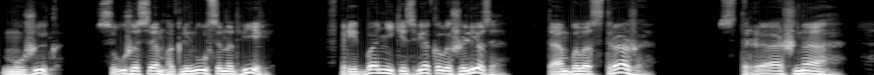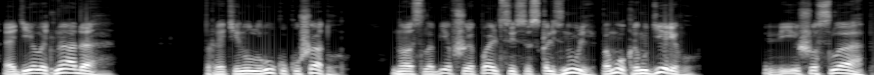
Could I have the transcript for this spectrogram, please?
Мужик с ужасом оглянулся на дверь. В предбаннике звякало железо, там была стража. Страшно, а делать надо. Протянул руку к ушату. но ослабевшие пальцы соскользнули по мокрому дереву. «Вишь, ослаб,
